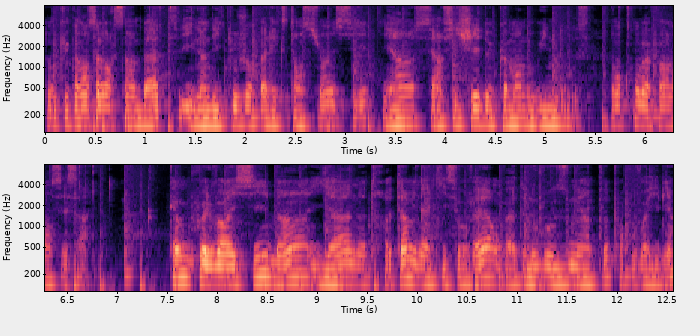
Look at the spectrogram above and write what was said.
Donc comment savoir que c'est un bat? Il indique toujours pas l'extension ici. C'est un fichier de commande Windows. Donc on va pouvoir lancer ça. Comme vous pouvez le voir ici, ben, il y a notre terminal qui s'est ouvert. On va de nouveau zoomer un peu pour que vous voyez bien.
